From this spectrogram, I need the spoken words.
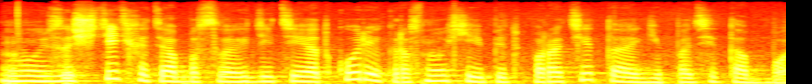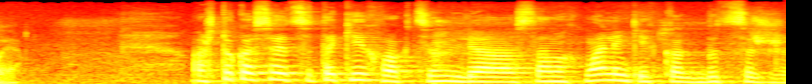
Ну и защитить хотя бы своих детей от кори, краснухи, эпидпаратита, гепатита Б. А что касается таких вакцин для самых маленьких, как БЦЖ?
